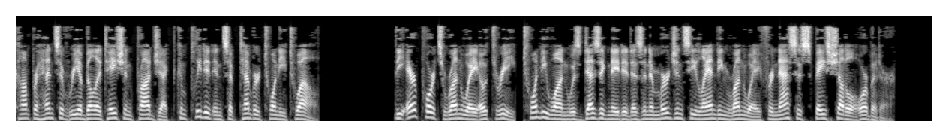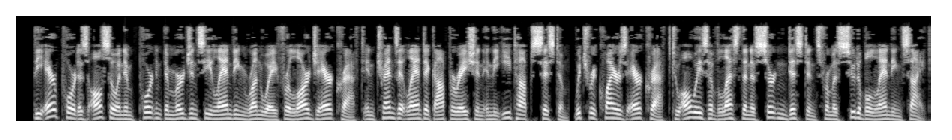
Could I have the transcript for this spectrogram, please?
comprehensive rehabilitation project completed in September 2012. The airport's runway 03, 21 was designated as an emergency landing runway for NASA's Space Shuttle orbiter. The airport is also an important emergency landing runway for large aircraft in transatlantic operation in the ETOPS system, which requires aircraft to always have less than a certain distance from a suitable landing site.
